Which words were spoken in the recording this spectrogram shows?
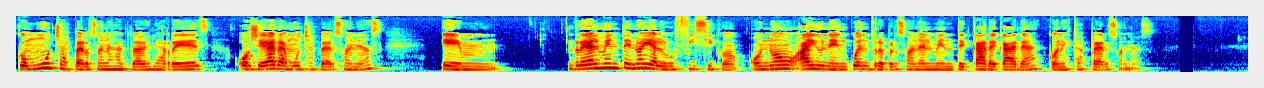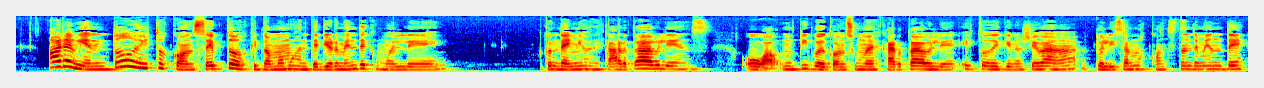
con muchas personas a través de las redes o llegar a muchas personas. Em, realmente no hay algo físico o no hay un encuentro personalmente cara a cara con estas personas. Ahora bien, todos estos conceptos que tomamos anteriormente, como el de contenidos descartables o un tipo de consumo descartable, esto de que nos lleva a actualizarnos constantemente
